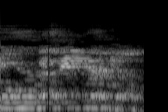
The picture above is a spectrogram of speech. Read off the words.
your Wesleyan Cardinals.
